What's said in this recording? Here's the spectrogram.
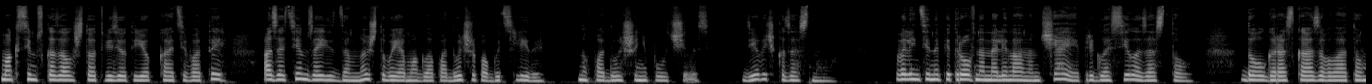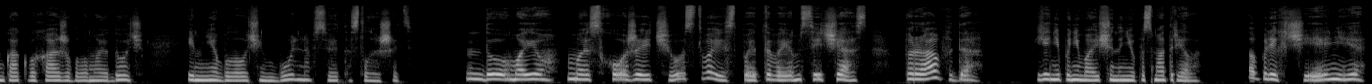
Максим сказал, что отвезет ее к Кате в отель, а затем заедет за мной, чтобы я могла подольше побыть с Лидой. Но подольше не получилось. Девочка заснула. Валентина Петровна налила нам чая и пригласила за стол. Долго рассказывала о том, как выхаживала мою дочь, и мне было очень больно все это слышать. «Думаю, мы схожие чувства испытываем сейчас, правда?» Я непонимающе на нее посмотрела. «Облегчение,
